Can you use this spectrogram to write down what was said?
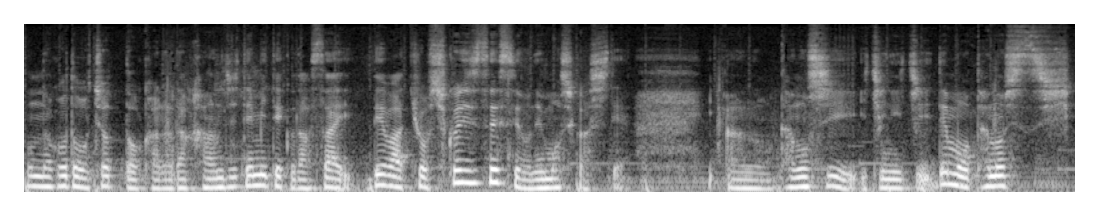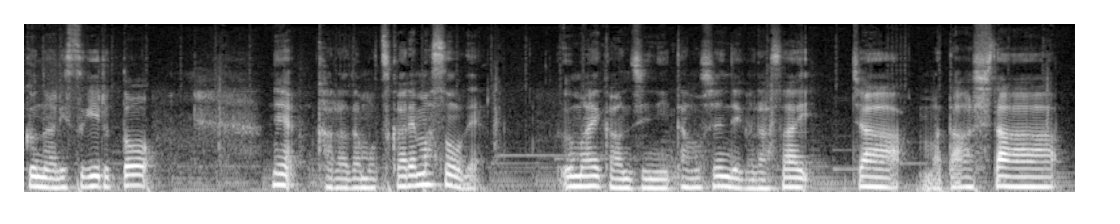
そんなことをちょっと体感じてみてください。では今日祝日ですよねもしかして。あの楽しい一日。でも楽しくなりすぎるとね体も疲れますのでうまい感じに楽しんでください。じゃあまた明日。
